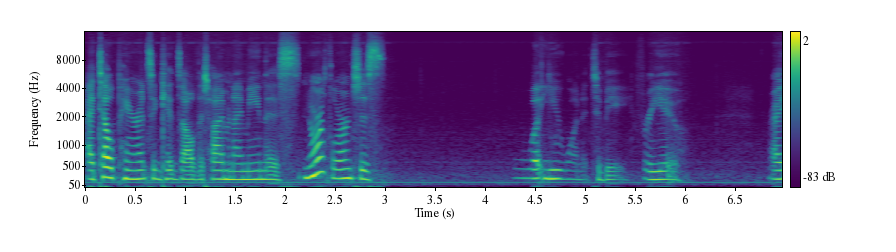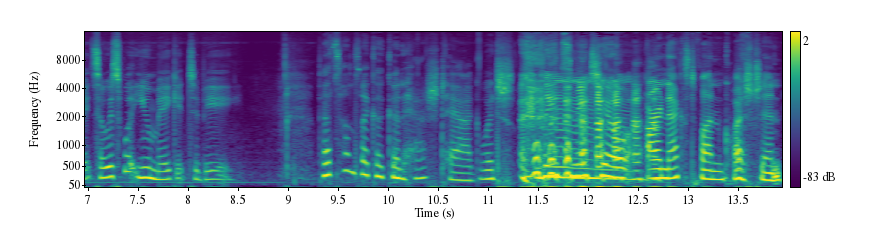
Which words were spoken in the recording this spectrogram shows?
I tell parents and kids all the time, and I mean this: North Lawrence is what you want it to be for you, right? So it's what you make it to be. That sounds like a good hashtag, which leads me to our next fun question.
